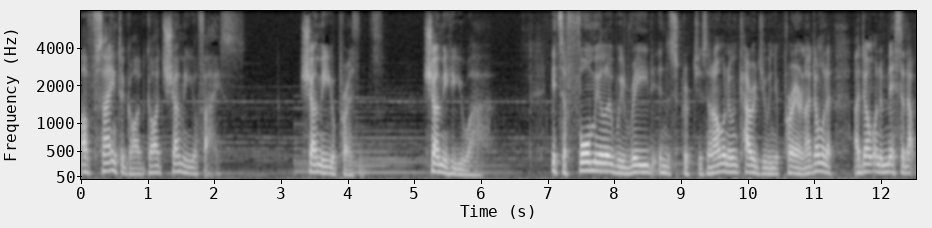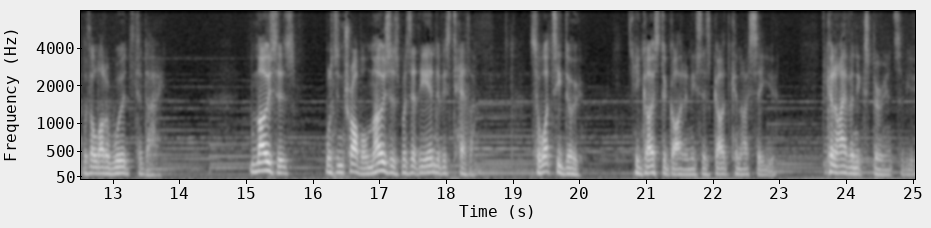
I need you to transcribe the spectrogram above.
of saying to God, God, show me your face. Show me your presence. Show me who you are. It's a formula we read in the scriptures, and I want to encourage you in your prayer. And I don't want to, I don't want to mess it up with a lot of words today. Moses was in trouble. Moses was at the end of his tether. So what's he do? He goes to God and he says, God, can I see you? Can I have an experience of you?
